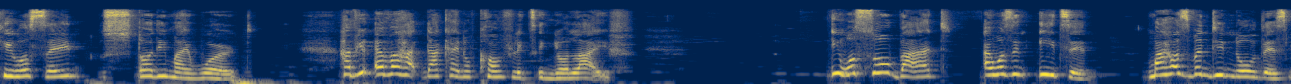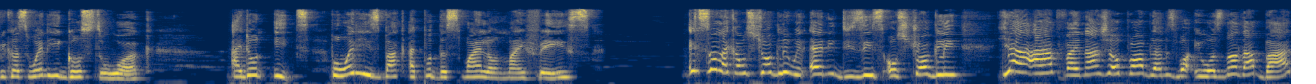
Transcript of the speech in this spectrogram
He was saying, Study my word. Have you ever had that kind of conflict in your life? It was so bad, I wasn't eating. My husband didn't know this because when he goes to work, I don't eat. But when he's back, I put the smile on my face. It's not like I'm struggling with any disease or struggling yeah, I had financial problems, but it was not that bad.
